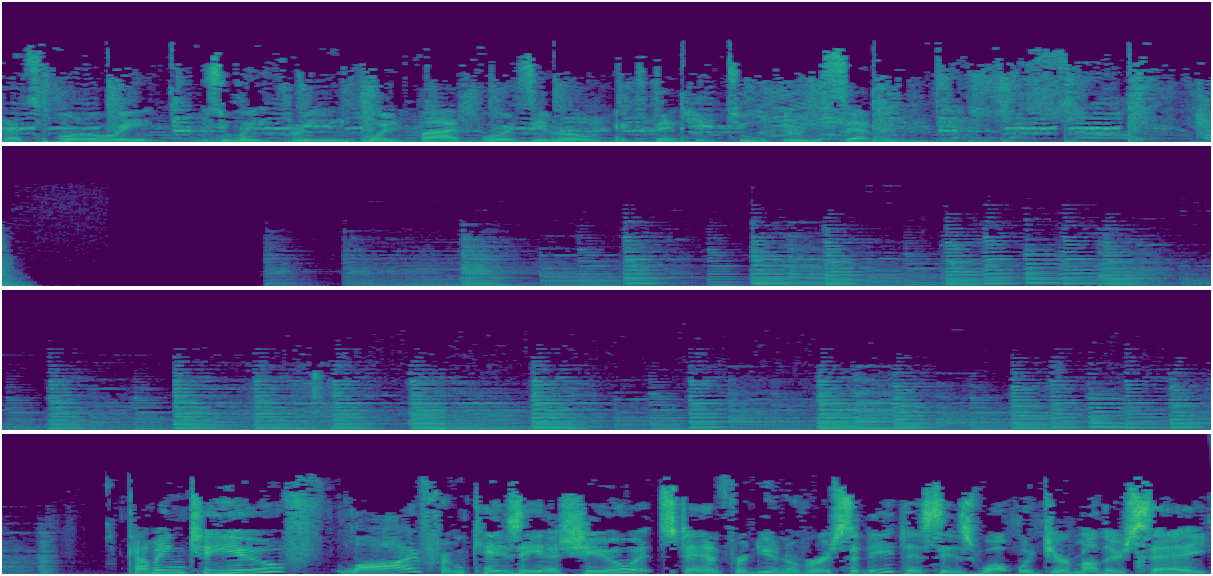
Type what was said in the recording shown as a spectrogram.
That's 408-283-1540, extension 237. Coming to you live from KZSU at Stanford University. This is What Would Your Mother Say?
